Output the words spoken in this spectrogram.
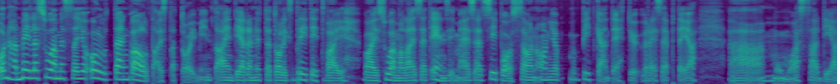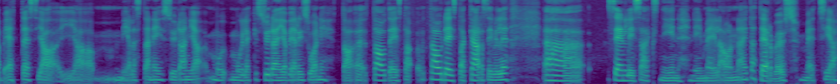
onhan meillä Suomessa jo ollut tämän kaltaista toimintaa. En tiedä nyt, että oliko britit vai, vai suomalaiset ensimmäiset. Sipossa on, on jo pitkään tehty reseptejä, ää, muun muassa diabetes ja, ja mielestäni sydän ja mu, muillekin sydän- ja verisuonitaudeista taudeista kärsiville. Ää, sen lisäksi niin, niin meillä on näitä terveysmetsiä.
